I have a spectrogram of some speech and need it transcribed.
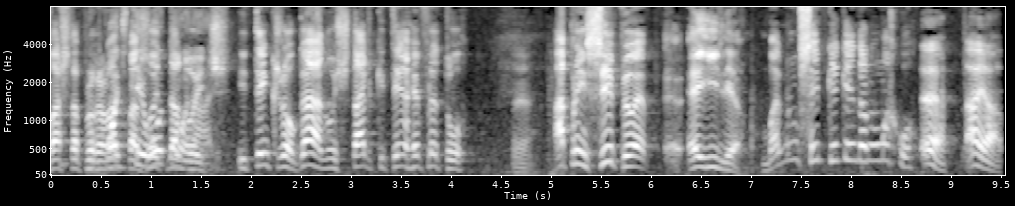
O Vasco está programado para as 8 outro da horário. noite. E tem que jogar num estádio que tenha refletor. É. A princípio é, é- é ilha, mas não sei por que ainda não marcou. É, aí ó,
